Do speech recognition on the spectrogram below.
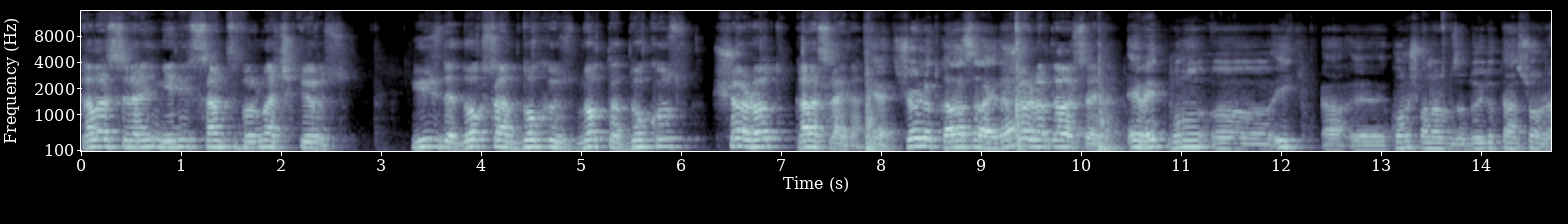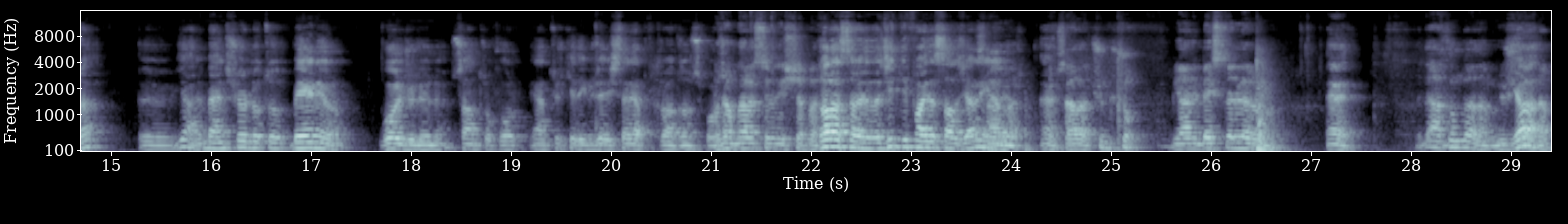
Galatasaray'ın yeni santiforunu açıklıyoruz. %99.9 Charlotte Galatasaray'da. Evet. Charlotte Galatasaray'da. Charlotte Galatasaray'da. Evet bunu e, ilk e, konuşmalarımızda duyduktan sonra e, yani ben Charlotte'u beğeniyorum. Golcülüğünü, santrofor. Yani Türkiye'de güzel işler yaptı Trabzonspor. Hocam Galatasaray'da iş yapar. Galatasaray'da ciddi fayda sağlayacağına inanıyorum. Evet. Sağlar. Çünkü çok yani beslerler onu. Evet. Bir de akıllı adam, güçlü Ya. adam.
